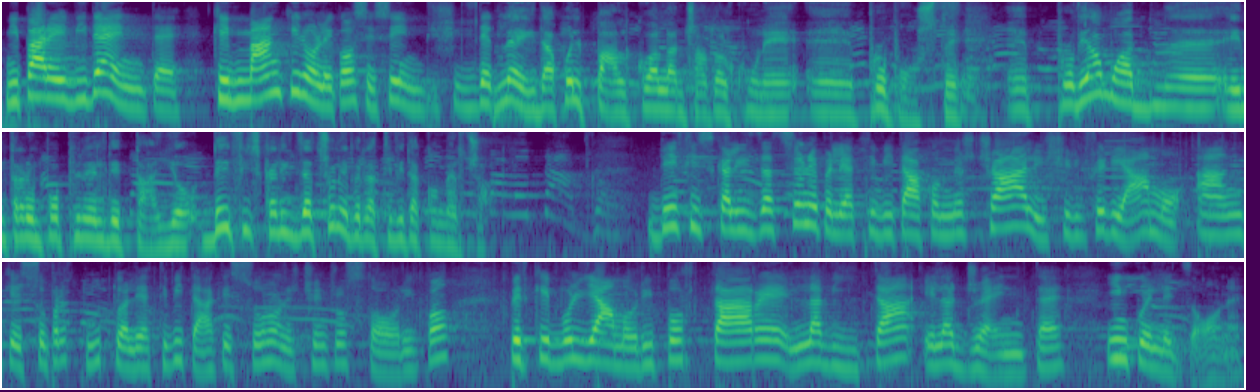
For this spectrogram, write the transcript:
Mi pare evidente che manchino le cose semplici. Lei da quel palco ha lanciato alcune eh, proposte. Sì. Eh, proviamo a eh, entrare un po' più nel dettaglio. Defiscalizzazione per le attività commerciali. Defiscalizzazione per le attività commerciali, ci riferiamo anche e soprattutto alle attività che sono nel centro storico perché vogliamo riportare la vita e la gente in quelle zone.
